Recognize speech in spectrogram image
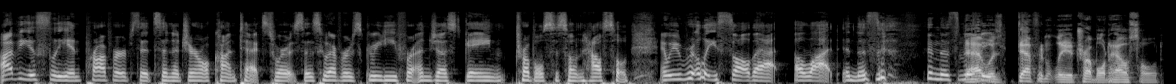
Obviously, in Proverbs, it's in a general context where it says, whoever is greedy for unjust gain troubles his own household. And we really saw that a lot in this. in this movie. That was definitely a troubled household.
